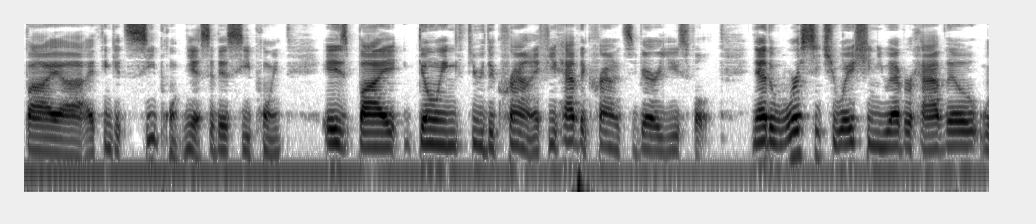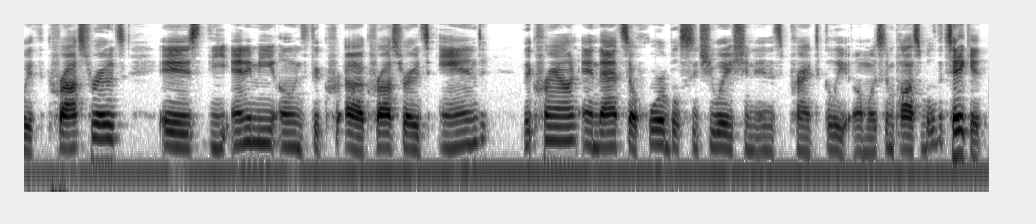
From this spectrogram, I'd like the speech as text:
by, uh, I think it's C point, yes it is C point, is by going through the crown. If you have the crown, it's very useful. Now the worst situation you ever have though with crossroads is the enemy owns the uh, crossroads and the crown, and that's a horrible situation, and it's practically almost impossible to take it.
